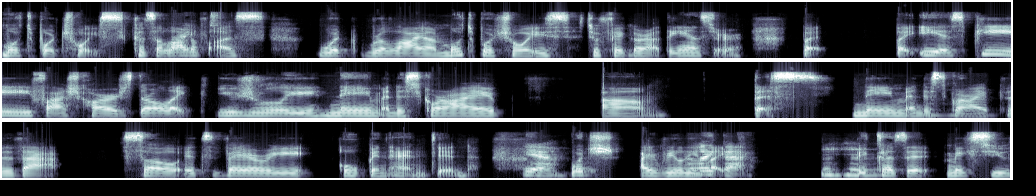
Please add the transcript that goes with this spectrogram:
multiple choice. Because a lot of us would rely on multiple choice to figure out the answer, but but ESP flashcards they're like usually name and describe um this name and Mhm. describe that so it's very open ended yeah. which i I really like, like, that. Mhm. because it makes you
